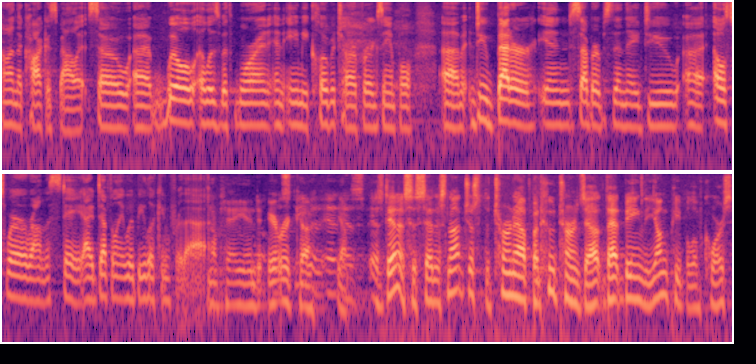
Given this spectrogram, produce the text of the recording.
on the caucus ballot. So, uh, will Elizabeth Warren and Amy Klobuchar, for example, um, do better in suburbs than they do uh, elsewhere around the state. I definitely would be looking for that. Okay, and Eric, well, Steve, yeah. as, as, Dennis has said, it's not just the turnout, but who turns out, that being the young people, of course.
